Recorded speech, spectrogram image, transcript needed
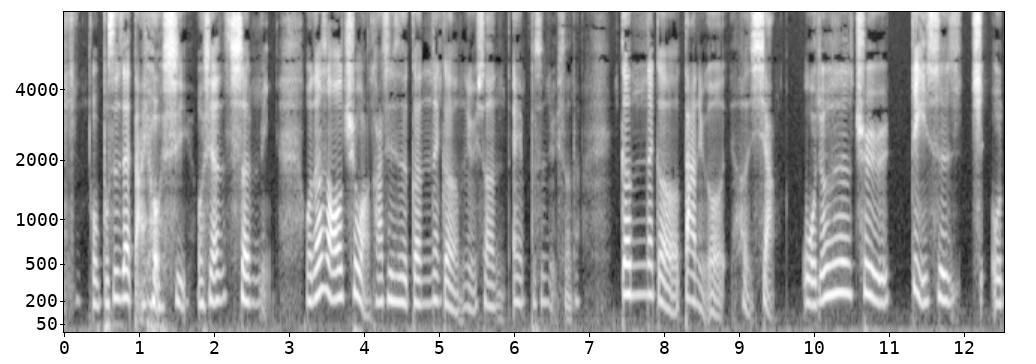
我不是在打游戏。我先声明，我那时候去网咖其实跟那个女生，哎，不是女生的，跟那个大女儿很像。我就是去。第一次去，我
